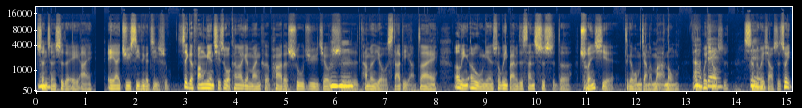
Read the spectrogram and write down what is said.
生成式的 AI、AIGC 这个技术。这个方面，其实我看到一个蛮可怕的数据，就是他们有 study 啊，在二零二五年，说不定百分之三四十的纯血这个我们讲的码农可能会消失，可能会消失，所以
